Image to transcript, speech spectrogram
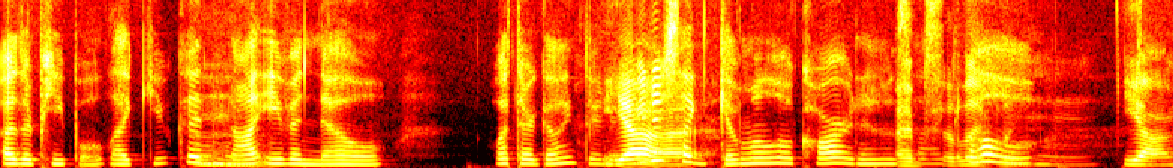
other people. Like you could not mm-hmm. even know what they're going through. Yeah. if You just like give them a little card and it's Absolutely. like, oh, mm-hmm. Yeah,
